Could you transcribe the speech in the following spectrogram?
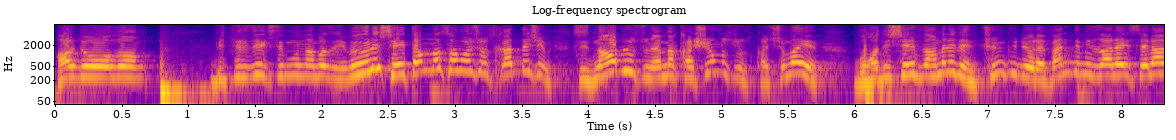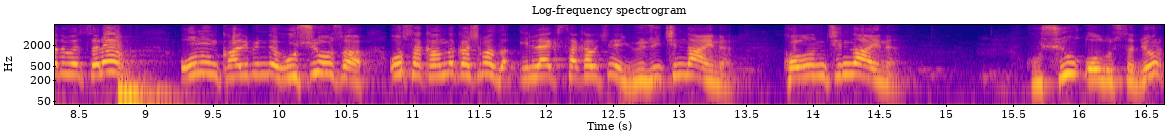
Hadi oğlum. Bitireceksin bu namazı. Böyle şeytanla savaşıyoruz kardeşim. Siz ne yapıyorsunuz? Hemen kaşıyor musunuz? Kaşımayın. Bu hadis-i şerifle amel edin. Çünkü diyor Efendimiz Aleyhisselatü Vesselam onun kalbinde huşu olsa o sakalını kaşımaz. İlla ki sakal içinde, yüzü içinde aynı. Kolun içinde aynı. Huşu olursa diyor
